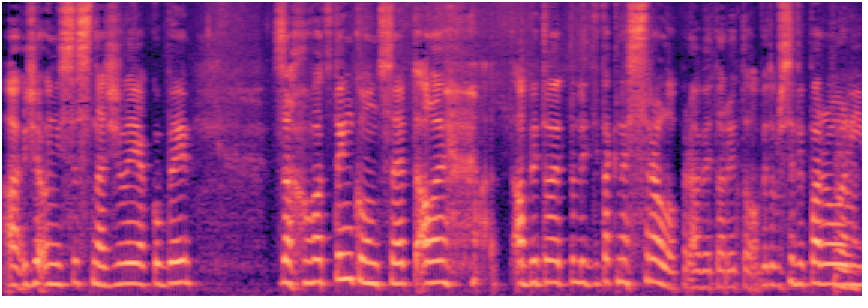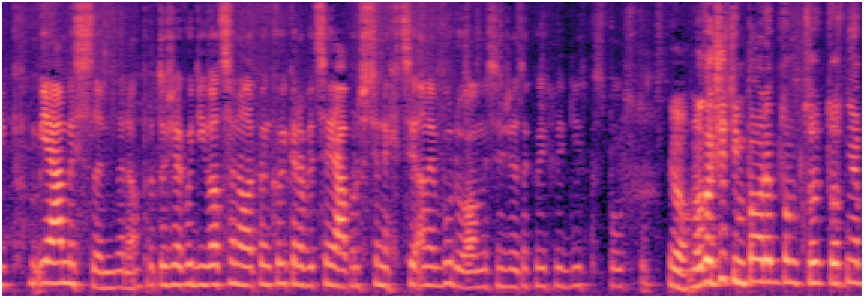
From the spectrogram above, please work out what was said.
A že oni se snažili jakoby zachovat ten koncept, ale aby to lidi tak nesralo právě tady to, aby to prostě vypadalo no. líp. Já myslím teda, protože jako dívat se na lepenkový krabice já prostě nechci a nebudu a myslím, že je takových lidí spoustu. Jo, no takže tím pádem to, to, to mě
